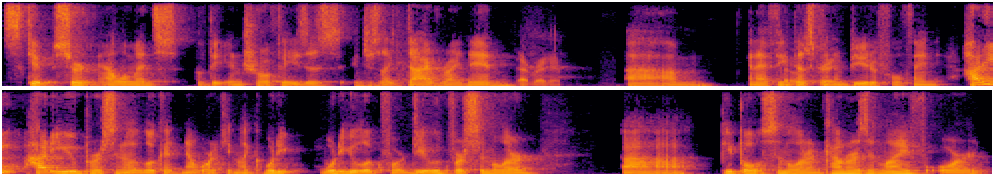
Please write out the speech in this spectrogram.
skip certain elements of the intro phases and just like dive right in. Dive right in. Um, and I think that has been a beautiful thing. How do you how do you personally look at networking? Like, what do you what do you look for? Do you look for similar uh, people, similar encounters in life, or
